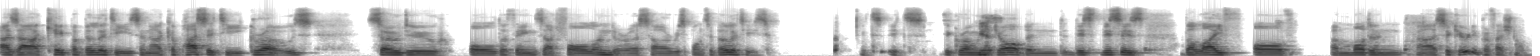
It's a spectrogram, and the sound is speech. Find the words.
As our capabilities and our capacity grows, so do all the things that fall under us, our responsibilities. It's it's a growing job, and this this is the life of a modern uh, security professional.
